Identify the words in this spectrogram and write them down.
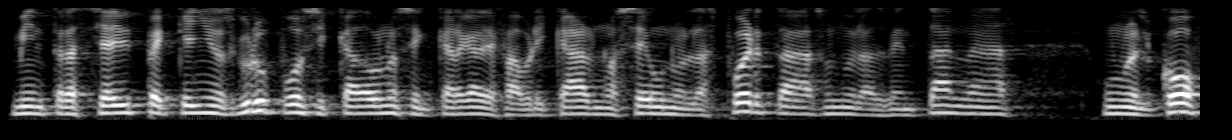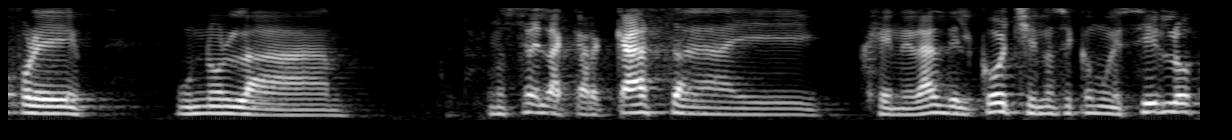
Mientras si hay pequeños grupos y cada uno se encarga de fabricar, no sé, uno las puertas, uno las ventanas, uno el cofre, uno la, no sé, la carcasa eh, general del coche, no sé cómo decirlo,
